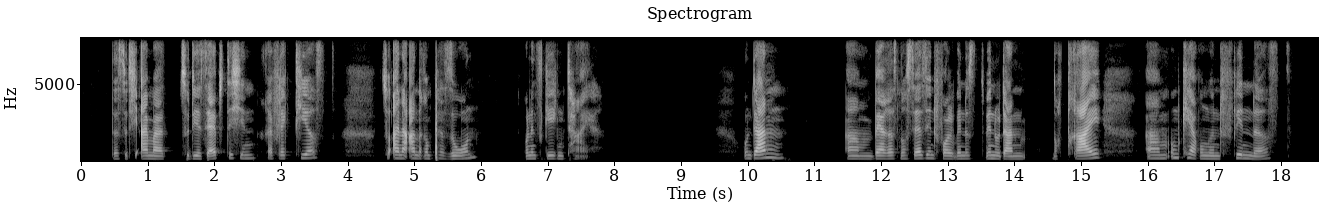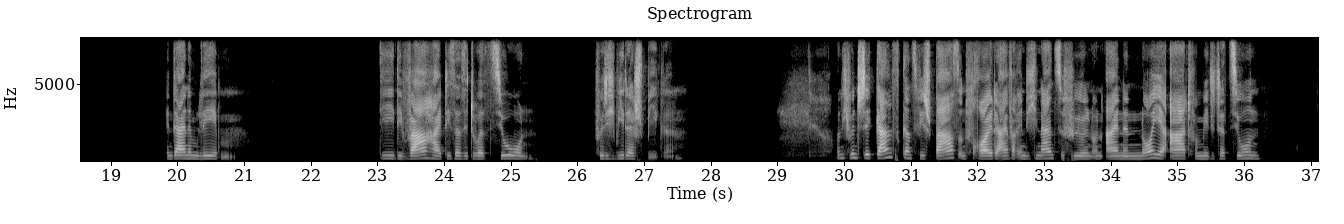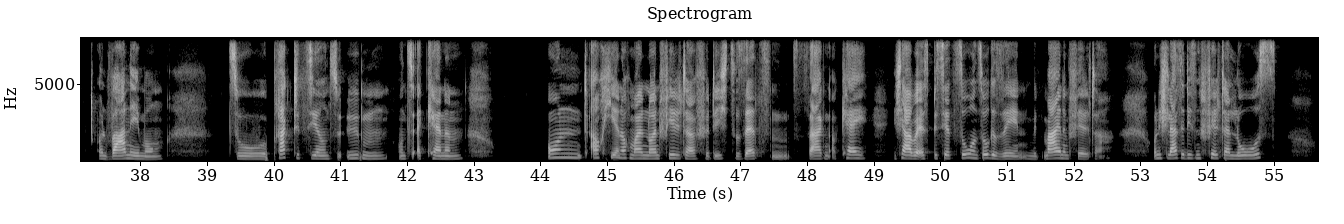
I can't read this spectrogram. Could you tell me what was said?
dass du dich einmal zu dir selbst dich hin reflektierst, zu einer anderen Person und ins Gegenteil. Und dann ähm, wäre es noch sehr sinnvoll, wenn, wenn du dann noch drei ähm, Umkehrungen findest, in deinem Leben, die die Wahrheit dieser Situation für dich widerspiegeln. Und ich wünsche dir ganz, ganz viel Spaß und Freude, einfach in dich hineinzufühlen und eine neue Art von Meditation und Wahrnehmung zu praktizieren, zu üben und zu erkennen. Und auch hier nochmal einen neuen Filter für dich zu setzen, zu sagen, okay, ich habe es bis jetzt so und so gesehen mit meinem Filter. Und ich lasse diesen Filter los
